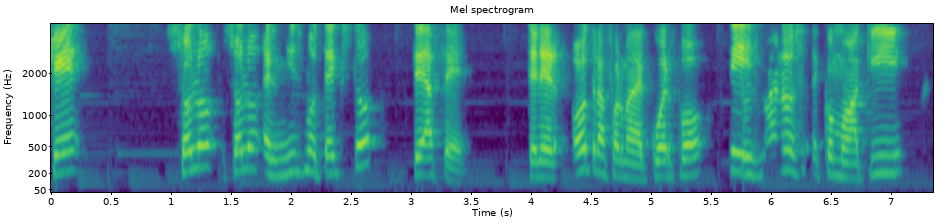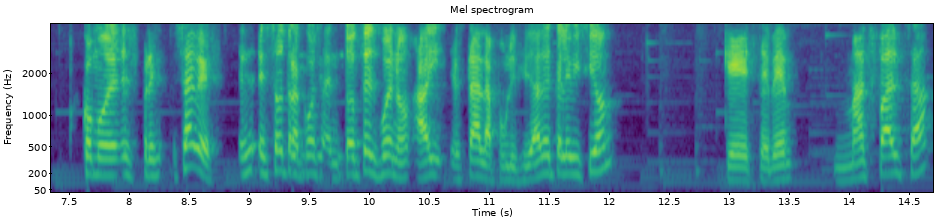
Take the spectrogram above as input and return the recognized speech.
que solo, solo el mismo texto te hace tener otra forma de cuerpo, tus manos como aquí, como, ¿sabes? Es, otra cosa. Entonces, bueno, ahí está la publicidad de televisión, que se ve más falsa,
